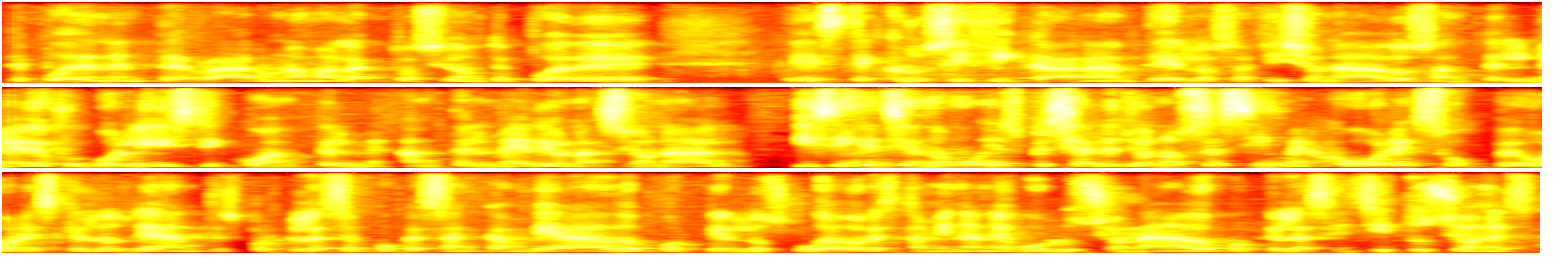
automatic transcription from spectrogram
Te pueden enterrar una mala actuación, te puede este, crucificar ante los aficionados, ante el medio futbolístico, ante el, ante el medio nacional y siguen siendo muy especiales. Yo no sé si mejores o peores que los de antes, porque las épocas han cambiado, porque los jugadores también han evolucionado, porque las instituciones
